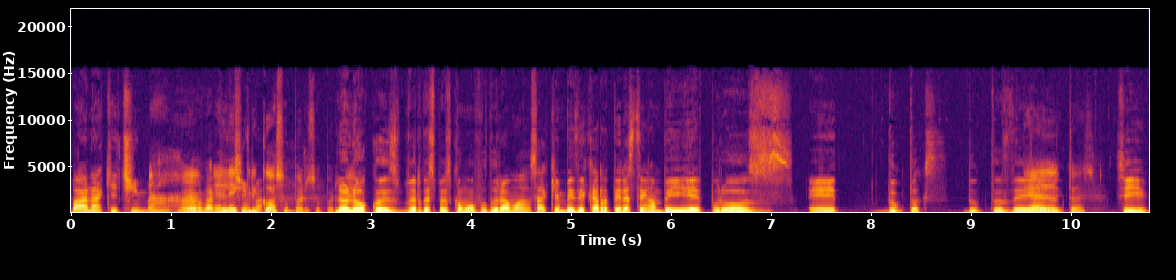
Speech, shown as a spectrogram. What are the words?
van a qué chimba. de Ajá, verdad, qué chimba. eléctrico, súper, súper. Lo bien. loco es ver después como Futurama, o sea, que en vez de carreteras tengan eh, puros eh, ductos, ductos de... Viaductos, Sí,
